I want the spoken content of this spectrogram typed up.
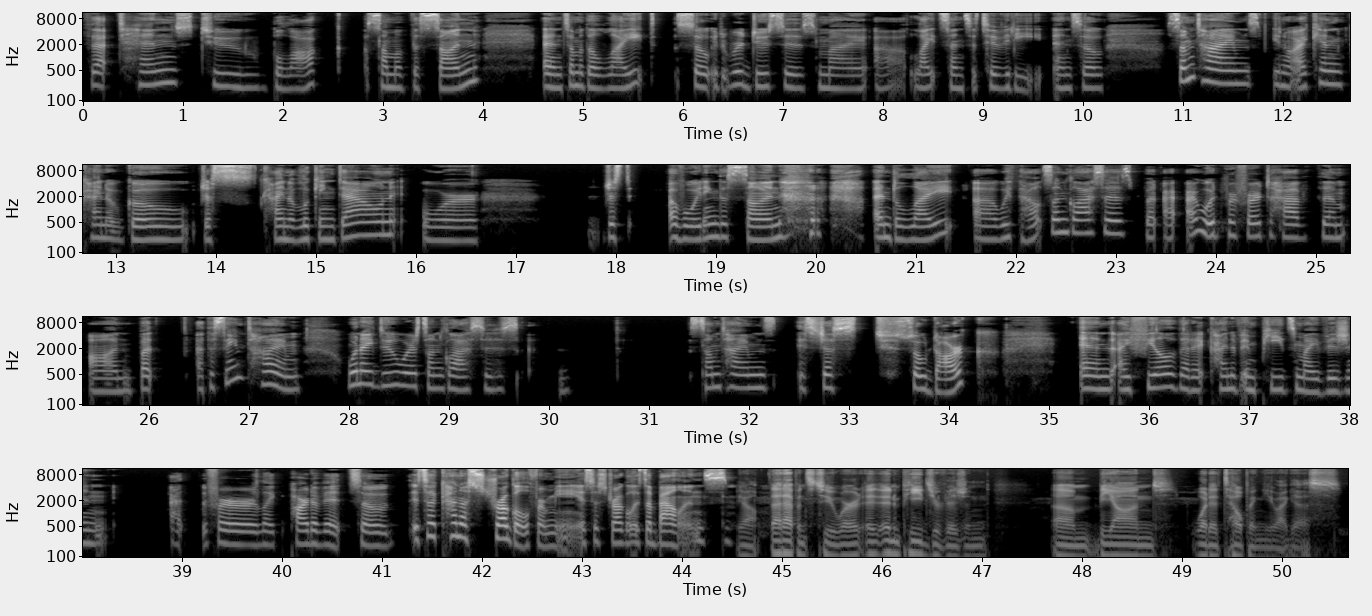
that tends to block some of the sun and some of the light. So it reduces my uh, light sensitivity. And so sometimes, you know, I can kind of go just kind of looking down or just avoiding the sun and the light uh, without sunglasses, but I, I would prefer to have them on. But at the same time, when I do wear sunglasses, sometimes it's just so dark and I feel that it kind of impedes my vision at, for like part of it. So it's a kind of struggle for me. It's a struggle. It's a balance. Yeah, that happens too, where it, it impedes your vision um, beyond what it's helping you, I guess.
